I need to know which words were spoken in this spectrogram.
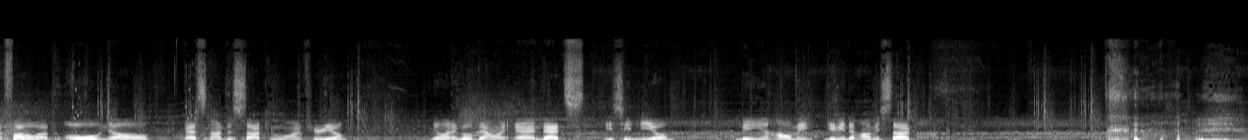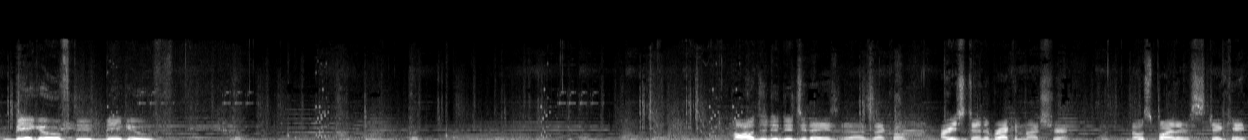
a follow up. Oh no, that's not the stock you want, Furio. You don't want to go down like, and that's you see Neo being a homie, giving the homie stock. big oof, dude, big oof. How did you do today, uh, Zeko? Are you still in the bracket? I'm not sure. No spoilers, JK.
